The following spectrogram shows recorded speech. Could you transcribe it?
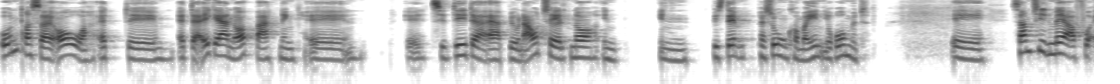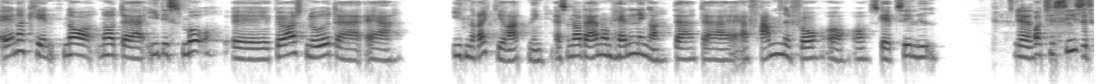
undre sig over, at, øh, at der ikke er en opbakning øh, øh, til det, der er blevet aftalt, når en en bestemt person kommer ind i rummet. Øh, samtidig med at få anerkendt, når, når der i det små øh, gøres noget, der er i den rigtige retning. Altså når der er nogle handlinger, der, der er fremmende for at, at skabe tillid. Ja. Og til sidst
